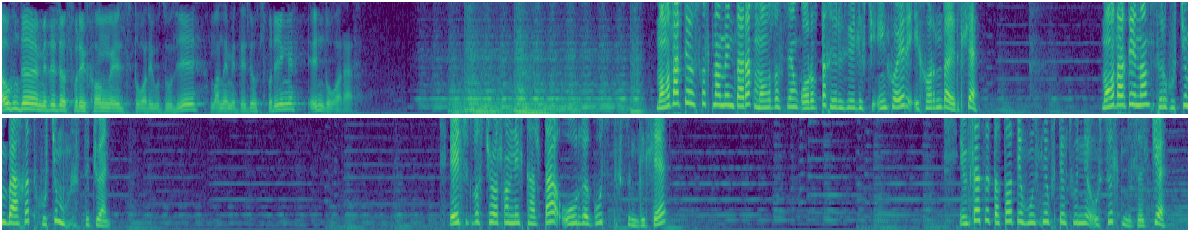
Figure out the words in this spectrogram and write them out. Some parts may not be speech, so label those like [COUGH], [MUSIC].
Та бүхэндээ мэдээллийн хөтөлбөрийн ээлж дугаарыг үзүүлье. Манай мэдээллийн хөтөлбөрийн энэ дугаараар Монгол Ардын Хувьсгалт намын дарга Монгол Улсын 3 дахь ерөнхийлөгч Инх баяр эх орондоо ирлээ. Монгол Ардын нам сөрөг хүчин байхад хүчин мөхөсдөж байна. Ээлжид бус чуулган нэг талдаа үүргээ гүйцэтгсэн гэлээ. Инфляци дотоодын хүнсний бүтээгдэхүүний өсөлт нөлөөлжээ.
